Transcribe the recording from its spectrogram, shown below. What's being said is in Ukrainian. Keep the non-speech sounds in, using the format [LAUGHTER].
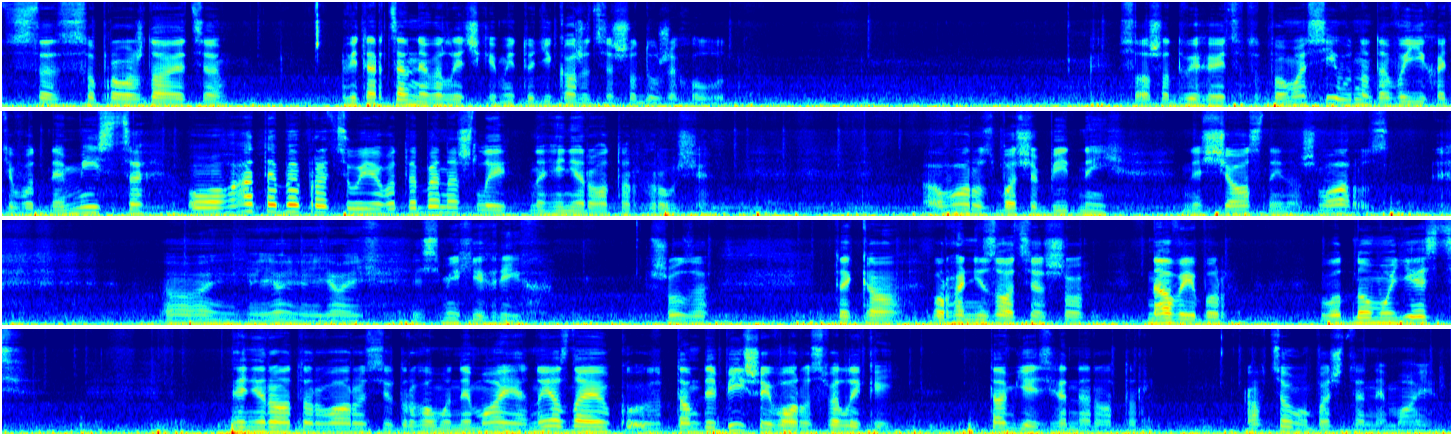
супроводжується вітерцем невеличким, і тоді кажеться, що дуже холодно. Саша двигається тут по масиву, треба виїхати в одне місце. О, а тебе працює, в тебе знайшли на генератор гроші. А Варус, бачу, бідний, нещасний наш Варус. Ой-ой-ой-ой. І сміх і гріх. Що за така організація, що на вибор в одному є генератор варусів, в другому немає. Ну я знаю, там, де більший варус великий, там є генератор. А в цьому, бачите, немає.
